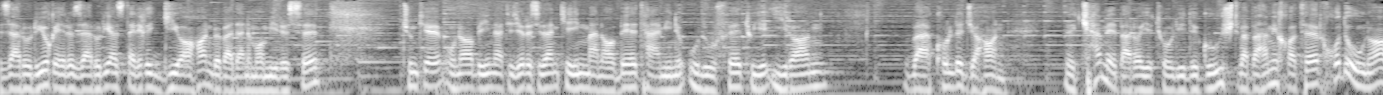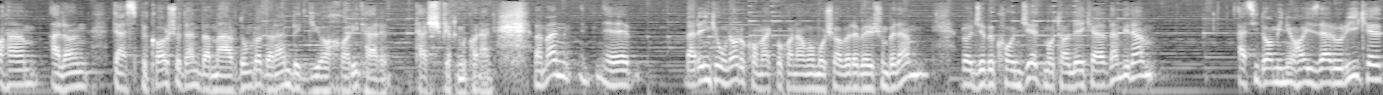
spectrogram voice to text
ضروری و غیر ضروری از طریق گیاهان به بدن ما می‌رسه. چون که اونا به این نتیجه رسیدن که این منابع تأمین علوفه توی ایران و کل جهان کمه برای تولید گوشت و به همین خاطر خود اونا هم الان دست به کار شدن و مردم را دارن به گیاهخواری تشویق می‌کنن. و من برای اینکه اونا رو کمک بکنم و مشاوره بهشون بدم راجع به کنجد مطالعه کردم دیدم اسید های ضروری که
